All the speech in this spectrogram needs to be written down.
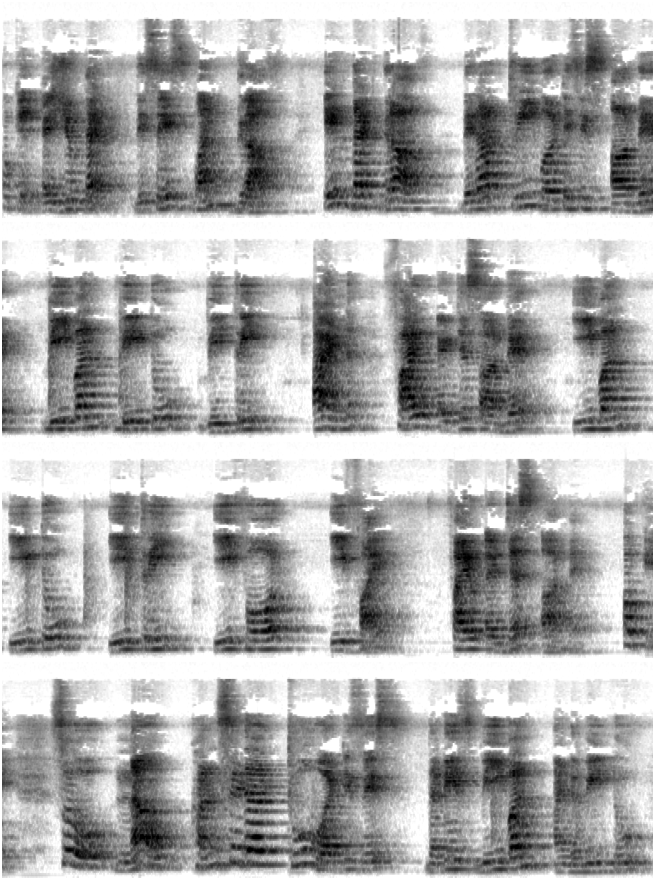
Okay, assume that this is one graph. In that graph, there are three vertices are there? V1 v2 v3 and five edges are there. E1 e2 e3 e4 e5 five. Edges are there. Okay. So now consider two vertices that is v1 and v2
